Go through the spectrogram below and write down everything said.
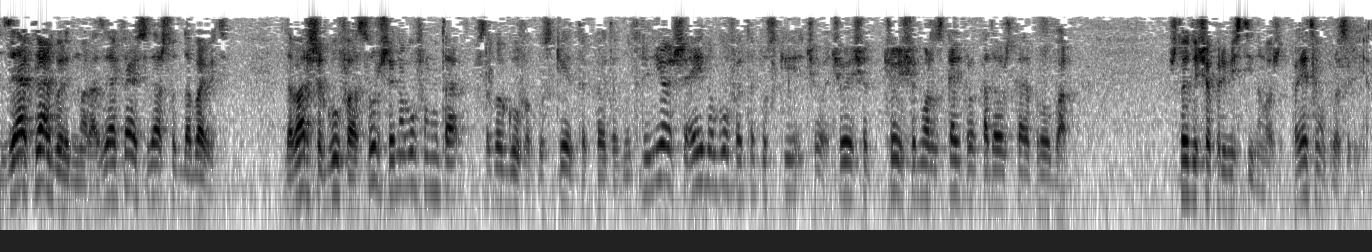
Зеакляль, говорит Мара, зеакляль всегда что-то добавить. Даварша гуфа асур, шейна гуфа мутар. Что такое гуфа? Куски это какое-то внутри нее, шейна гуфа это куски. Чего, чего, еще, что еще можно сказать, когда уже сказали про убар? Что это еще привести на может? Понятен вопрос или нет?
